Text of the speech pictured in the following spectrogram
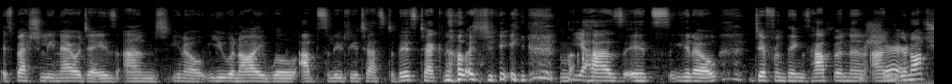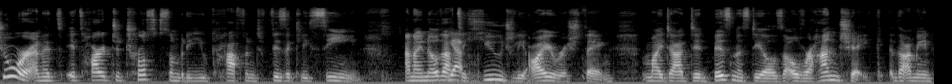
especially nowadays, and you know, you and I will absolutely attest to this technology yep. has its, you know, different things happen, and, sure. and you're not sure, and it's it's hard to trust somebody you haven't physically seen. And I know that's yep. a hugely Irish thing. My dad did business deals over handshake. I mean,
